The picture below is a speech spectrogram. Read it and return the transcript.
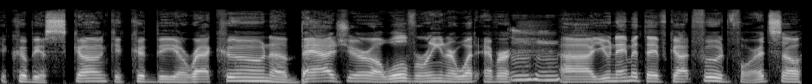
it could be a skunk, it could be a raccoon, a badger, a wolverine, or whatever. Mm -hmm. uh, you name it, they've got food for it. So,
